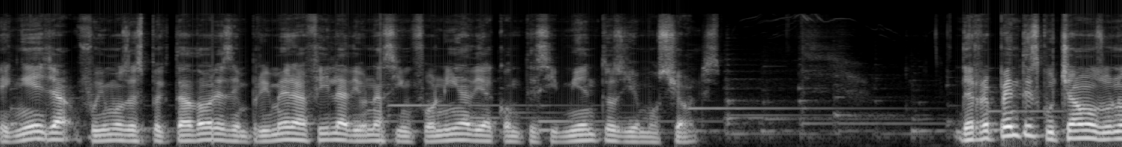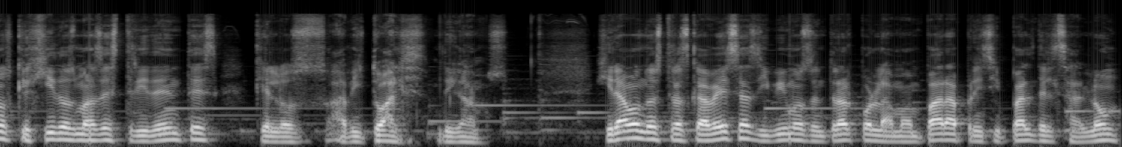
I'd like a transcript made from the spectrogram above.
En ella fuimos espectadores en primera fila de una sinfonía de acontecimientos y emociones. De repente escuchamos unos quejidos más estridentes que los habituales, digamos. Giramos nuestras cabezas y vimos entrar por la mampara principal del salón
